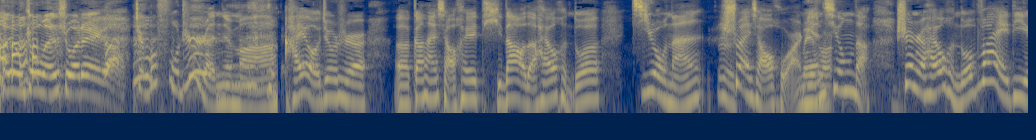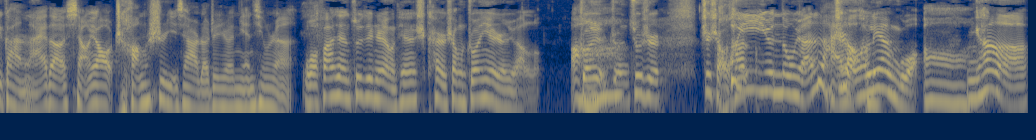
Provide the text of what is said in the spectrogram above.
他用中文说这个，这不是复制人家吗？还有就是，呃，刚才小黑提到的，还有很多肌肉男、帅小伙儿、年轻的，甚至还有很多外地赶来的，想要尝试一下的这些年轻人。我发现最近这两天是开始上专业人员了。专业专就是至少退役运动员来，至少他练过哦。你看啊，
